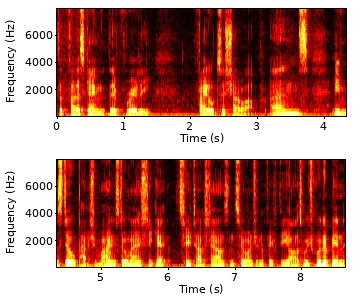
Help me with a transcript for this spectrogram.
the first game that they've really failed to show up, and even still, Patrick Mahomes still managed to get two touchdowns and 250 yards, which would have been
